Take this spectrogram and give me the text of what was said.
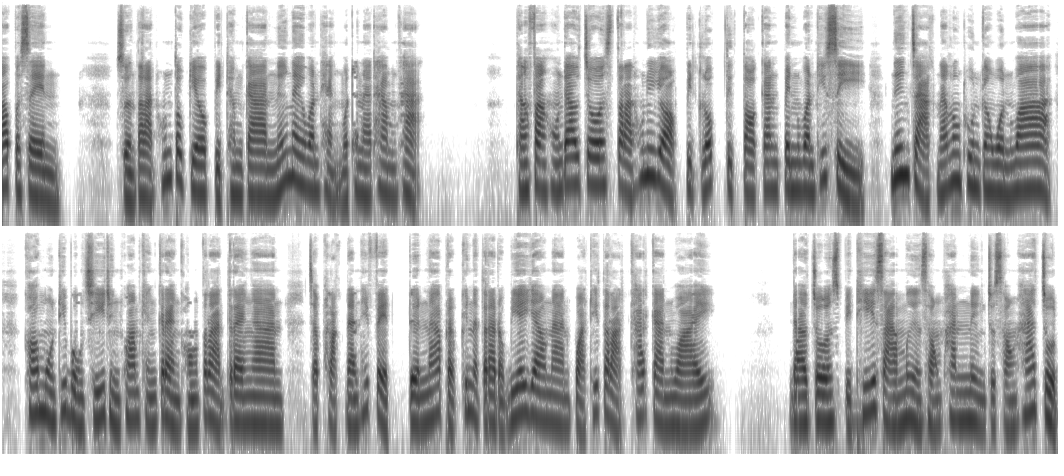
0.19%ส่วนตลาดหุ้นโตเกียวปิดทำการเนื่องในวันแห่งวัฒนธรรมค่ะ ทางฝั่งของดาวโจนส์ตลาดหุ้นนิวยอร์กปิดลบติดต่อกันเป็นวันที่ 4 เนื่องจากนักลงทุนกังวลว่า ข้อมูลที่บ่งชี้ถึงความแข็งแกร่งของตลาดแรงงาน จะผลักดันให้เฟดเดินหน้าปรับขึ้นอัตราดอกเบี้ยยาวนานกว่าที่ตลาดคาดการไว้ดาวโจนส์ปิดที่ 32,001.25 จุด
